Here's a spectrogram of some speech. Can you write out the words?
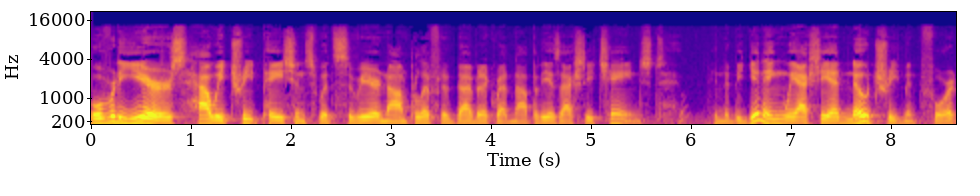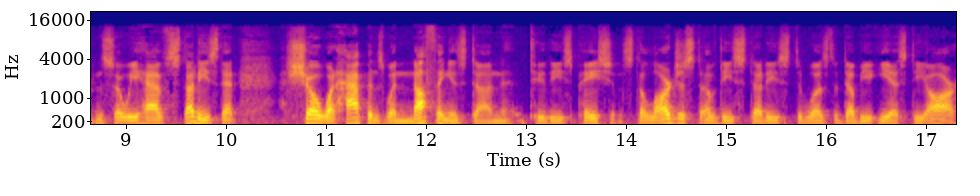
Over the years, how we treat patients with severe non-proliferative diabetic retinopathy has actually changed. In the beginning, we actually had no treatment for it, and so we have studies that show what happens when nothing is done to these patients. The largest of these studies was the WESDR.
